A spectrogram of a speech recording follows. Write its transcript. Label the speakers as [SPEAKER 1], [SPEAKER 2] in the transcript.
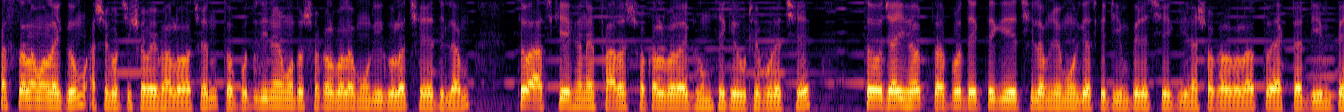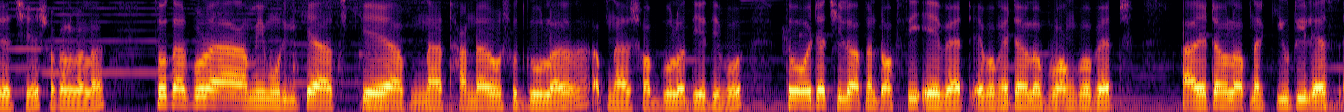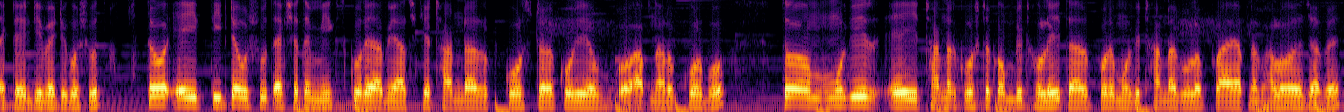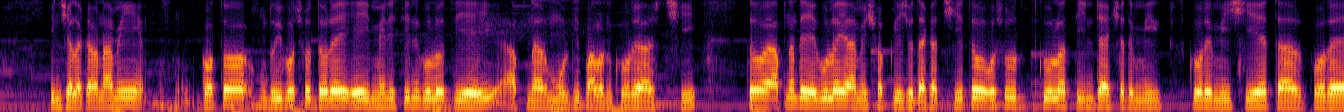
[SPEAKER 1] আসসালামু আলাইকুম, আশা করছি সবাই ভালো আছেন। তো প্রতিদিনের মতো সকালবেলা মুরগিগুলো ছেড়ে দিলাম। তো আজকে এখানে ফারাজ সকালবেলায় ঘুম থেকে উঠে পড়েছে। তো যাই হোক, তারপর দেখতে গিয়েছিলাম যে মুরগি আজকে ডিম পেড়েছে কি না সকালবেলা। তো একটা ডিম পেড়েছে সকালবেলা। তো তারপর আমি মুরগিকে আজকে আপনার ঠান্ডার ওষুধগুলো, আপনার সবগুলো দিয়ে দেব। তো ওইটা ছিল আপনার ডক্সি এ ব্যাট এবং এটা হলো ব্রঙ্গো ব্যাট আর এটা হলো আপনার কিউটিল এস, একটা অ্যান্টিবায়োটিক ওষুধ। তো এই তিনটা ওষুধ একসাথে মিক্স করে আমি আজকে ঠান্ডার কোর্সটা করিয়ে আপনার করব। তো মুরগির এই ঠান্ডার কোর্সটা কমপ্লিট হলেই তারপরে মুরগির ঠান্ডাগুলো প্রায় আপনার ভালো হয়ে যাবে, ইনশাল্লাহ। কারণ আমি গত দুই বছর ধরে এই মেডিসিনগুলো দিয়েই আপনার মুরগি পালন করে আসছি। তো আপনাদের এগুলোই আমি সব কিছু দেখাচ্ছি। তো ওষুধগুলো তিনটা একসাথে মিক্স করে মিশিয়ে তারপরে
